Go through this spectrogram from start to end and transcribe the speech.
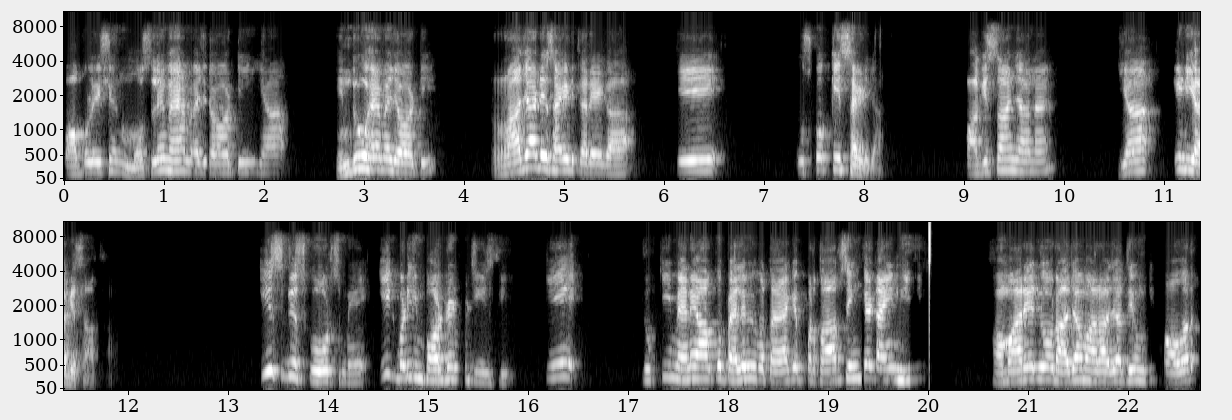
पॉपुलेशन मुस्लिम है मेजॉरिटी या हिंदू है मेजोरिटी राजा डिसाइड करेगा कि उसको किस साइड जाना पाकिस्तान जाना है या इंडिया के साथ इस डिस्कोर्स में एक बड़ी इंपॉर्टेंट चीज़ थी कि क्योंकि मैंने आपको पहले भी बताया कि प्रताप सिंह के टाइम ही हमारे जो राजा महाराजा थे, उनकी पावर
